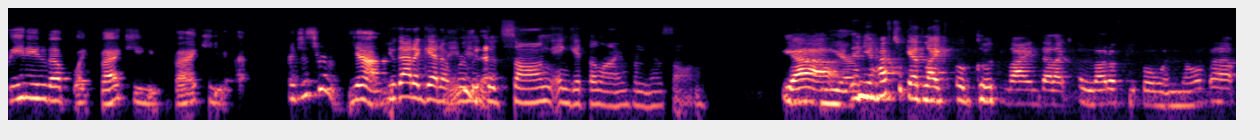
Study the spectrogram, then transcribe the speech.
beating it up like Becky, Becky. I just rem- yeah. You got to get a Maybe really that- good song and get the line from the song. Yeah. Yeah. and you have to get like a good line that like a lot of people will know about.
